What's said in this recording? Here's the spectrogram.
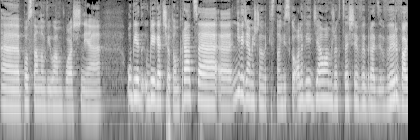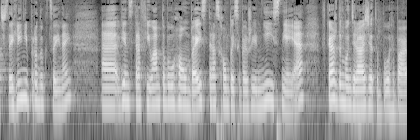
e, postanowiłam właśnie ubiegać się o tą pracę. E, nie wiedziałam jeszcze na takie stanowisko, ale wiedziałam, że chcę się wybrać, wyrwać z tej linii produkcyjnej. E, więc trafiłam. To był Homebase. Teraz Homebase chyba już nie istnieje. W każdym bądź razie to było chyba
